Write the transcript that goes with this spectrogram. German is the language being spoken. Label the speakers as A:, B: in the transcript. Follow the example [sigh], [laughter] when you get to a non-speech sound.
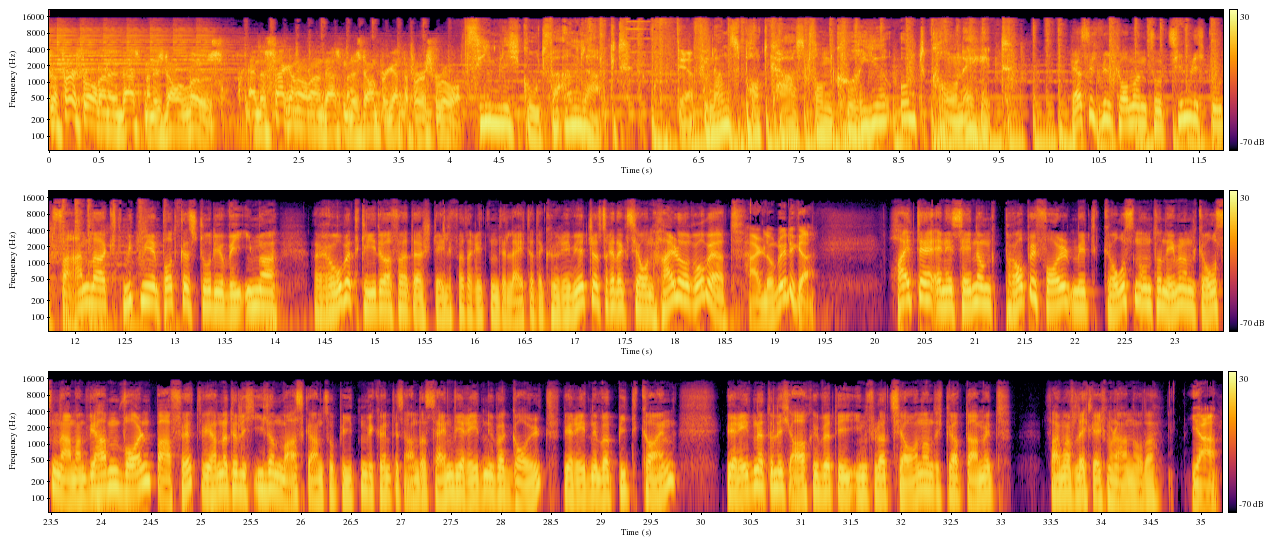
A: The first rule in investment is don't lose. And the second rule in investment is don't forget the first rule.
B: Ziemlich gut veranlagt. Der Finanzpodcast von Kurier und Krone Hit.
C: Herzlich willkommen zu Ziemlich gut veranlagt. Mit mir im Podcaststudio wie immer Robert Kledorfer, der stellvertretende Leiter der Kurier Wirtschaftsredaktion. Hallo Robert.
D: Hallo Rüdiger.
C: Heute eine Sendung probevoll mit großen Unternehmen und großen Namen. Wir haben Warren Buffett, wir haben natürlich Elon Musk anzubieten. Wie könnte es anders sein? Wir reden über Gold, wir reden über Bitcoin, wir reden natürlich auch über die Inflation und ich glaube, damit fangen wir vielleicht gleich mal an, oder?
D: Ja,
